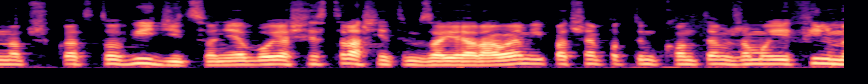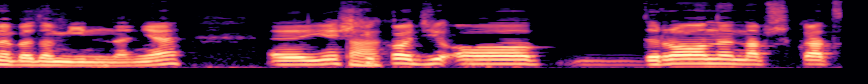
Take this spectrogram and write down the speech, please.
na przykład to widzi, co nie? Bo ja się strasznie tym zajarałem i patrzyłem pod tym kątem, że moje filmy będą inne, nie? E, jeśli tak. chodzi o dron na przykład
